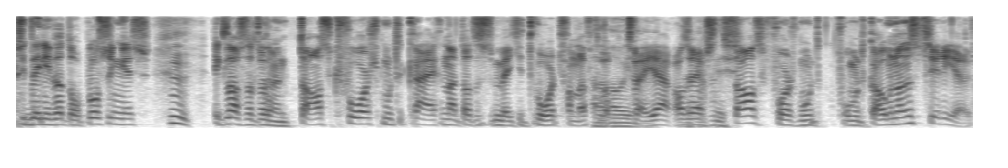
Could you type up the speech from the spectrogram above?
Dus ik weet niet wat de oplossing is. Hm. Ik las dat we een taskforce moeten krijgen. Nou, dat is een beetje het woord van de afgelopen Oh, ja. twee jaar. Als er Ja, ergens een taskforce moet, voor moet komen, dan is het serieus.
